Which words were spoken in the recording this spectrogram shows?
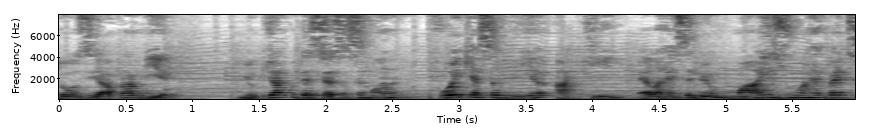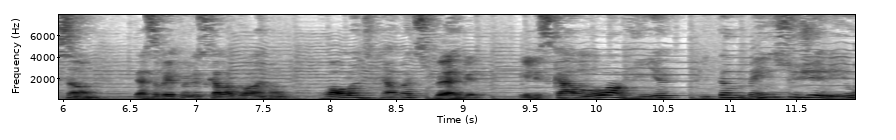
12A para a via. E o que aconteceu essa semana foi que essa via aqui ela recebeu mais uma repetição, dessa vez pelo escalador alemão Roland Helmetsberger. Ele escalou a via e também sugeriu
